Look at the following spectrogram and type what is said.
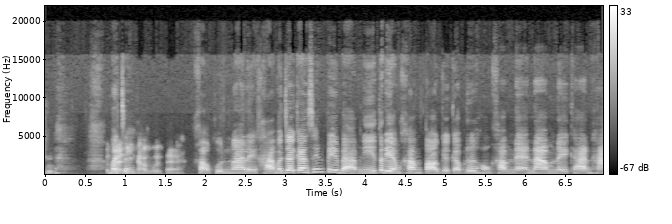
ส มาวัสเจอดีครับคุณกระแตขอบคุณมากเลยค่ะ มาเจอกันสิ้นปีแบบนี้เตรียมคำตอบเกี่ยวกับเรื่องของคำแนะนำในการหา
